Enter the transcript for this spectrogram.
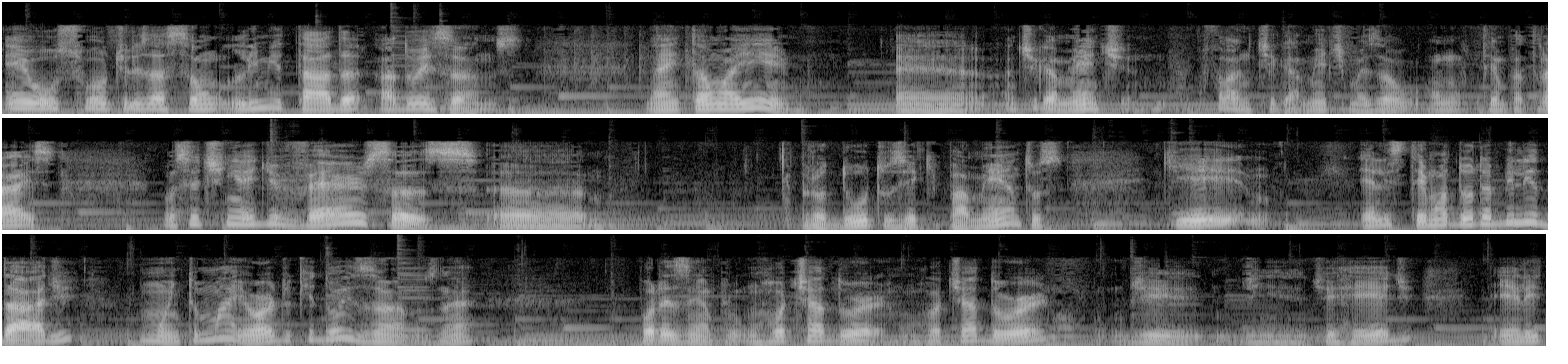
e ou sua utilização limitada a dois anos. Né? Então aí, é, antigamente, falar antigamente, mas há um tempo atrás, você tinha aí diversos uh, produtos e equipamentos que eles têm uma durabilidade muito maior do que dois anos, né? Por exemplo, um roteador. Um roteador de, de, de rede, ele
